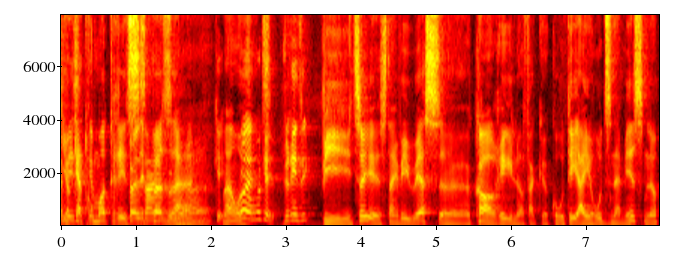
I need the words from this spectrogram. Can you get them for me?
il y a mais 4 c'est roues motrices, c'est pesant. Ok. Ben ouais. ouais, rien dit. Puis, tu sais, c'est un VUS euh, carré, là. Fait que côté aérodynamisme, là,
